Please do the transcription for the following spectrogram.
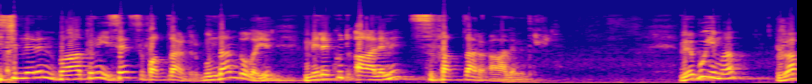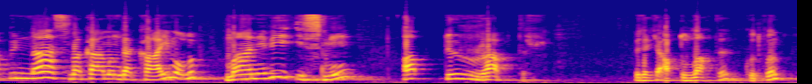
İsimlerin batını ise sıfatlardır. Bundan dolayı melekut alemi sıfatlar alemidir. Ve bu imam Rabbün Nas makamında kaim olup manevi ismi Abdurrab'dır. Öteki Abdullah'tı kutbun.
